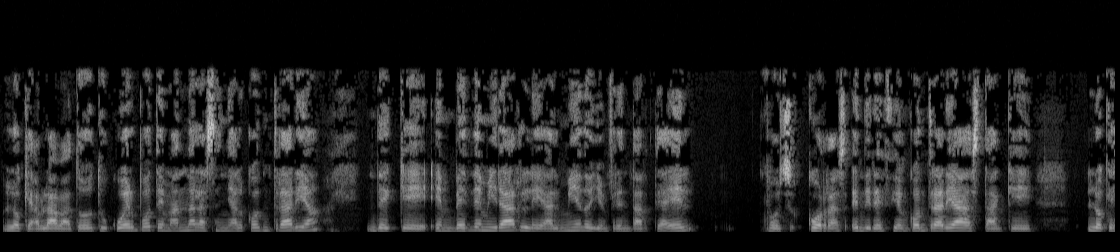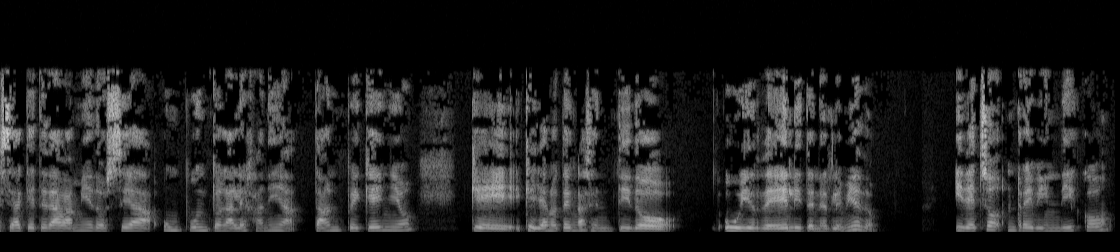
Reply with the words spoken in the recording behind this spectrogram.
lo que hablaba, todo tu cuerpo te manda la señal contraria de que en vez de mirarle al miedo y enfrentarte a él, pues corras en dirección contraria hasta que lo que sea que te daba miedo sea un punto en la lejanía tan pequeño que, que ya no tenga sentido huir de él y tenerle miedo. Y de hecho reivindico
